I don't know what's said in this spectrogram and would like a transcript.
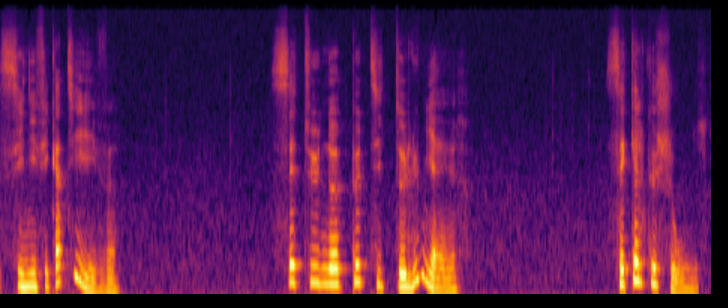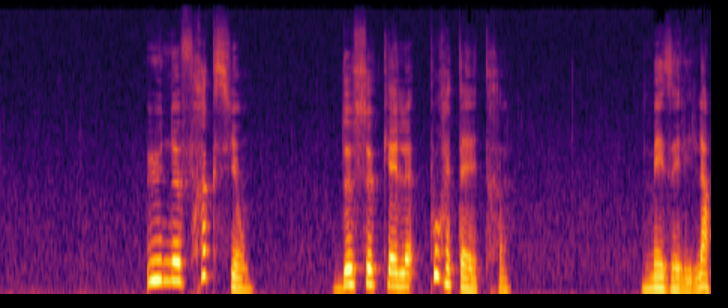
significative. C'est une petite lumière. C'est quelque chose. Une fraction de ce qu'elle pourrait être. Mais elle est là.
